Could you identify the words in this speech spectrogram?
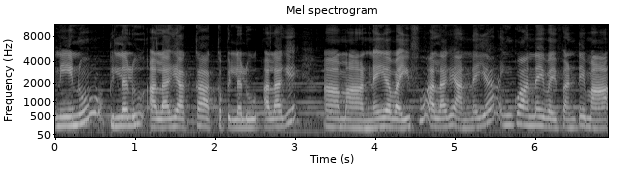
నేను పిల్లలు అలాగే అక్క అక్క పిల్లలు అలాగే మా అన్నయ్య వైఫ్ అలాగే అన్నయ్య ఇంకో అన్నయ్య వైఫ్ అంటే మా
